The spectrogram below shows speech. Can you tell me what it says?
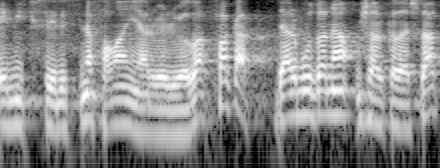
MX serisine falan yer veriyorlar. Fakat der burada ne yapmış arkadaşlar?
